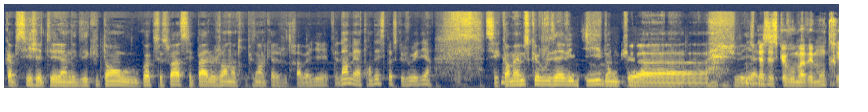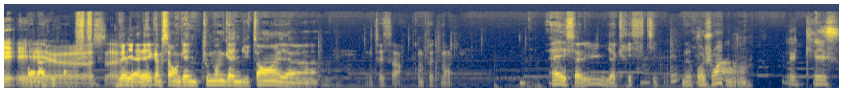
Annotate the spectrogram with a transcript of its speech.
comme si j'étais un exécutant ou quoi que ce soit, c'est pas le genre d'entreprise dans lequel je travaillais. Non, mais attendez, c'est pas ce que je voulais dire. C'est quand même ce que vous avez dit, donc euh, je vais En y tout aller. cas, c'est ce que vous m'avez montré. Et Voilà, c'est ça. euh, ça- Je vais y aller, comme ça, on gagne, tout le monde gagne du temps et. Euh... c'est ça, complètement. Hey, salut, il y a Chris qui me rejoint. Le Chris.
